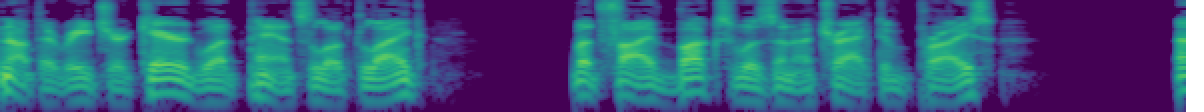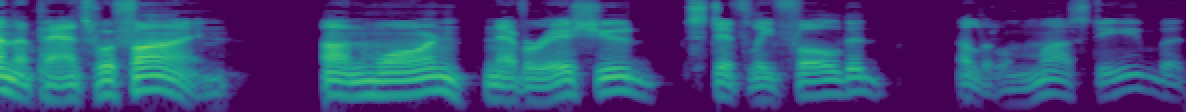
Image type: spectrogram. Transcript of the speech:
Not that Reacher cared what pants looked like, but five bucks was an attractive price. And the pants were fine. Unworn, never issued, stiffly folded, a little musty, but.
